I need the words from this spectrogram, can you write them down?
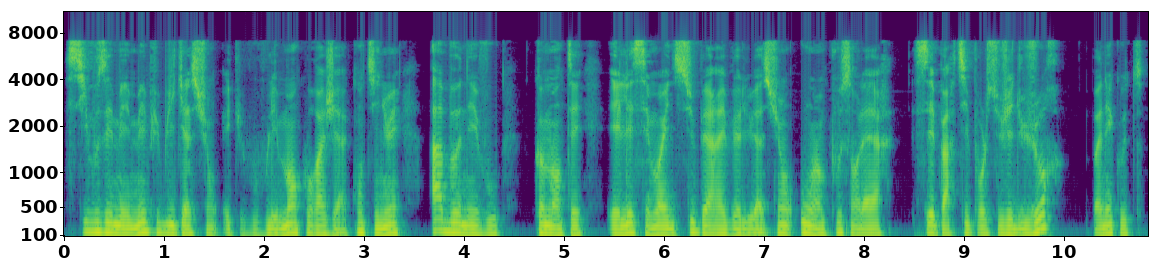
Si vous aimez mes publications et que vous voulez m'encourager à continuer, abonnez-vous, commentez et laissez-moi une super évaluation ou un pouce en l'air. C'est parti pour le sujet du jour. Bonne écoute.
